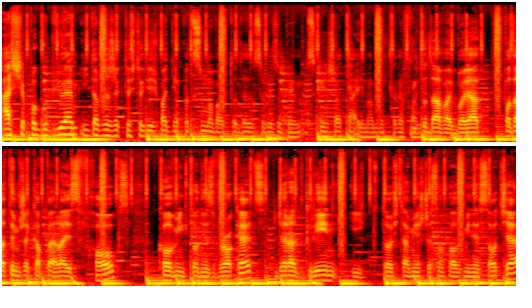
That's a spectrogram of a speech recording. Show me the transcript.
Aż się pogubiłem i dobrze, że ktoś to gdzieś ładnie podsumował, to teraz sobie zrobiłem screenshota i mam na No telefonie. to dawaj, bo ja poza tym, że Capella jest w Hawks, Covington jest w Rockets, Gerard Green i ktoś tam jeszcze są chyba w Minnesocie,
